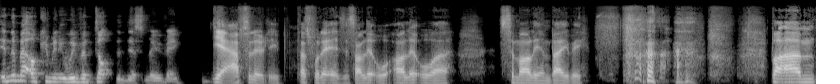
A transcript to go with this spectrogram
in the metal community we've adopted this movie. Yeah, absolutely. That's what it is. It's our little our little uh, Somalian baby. but um,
